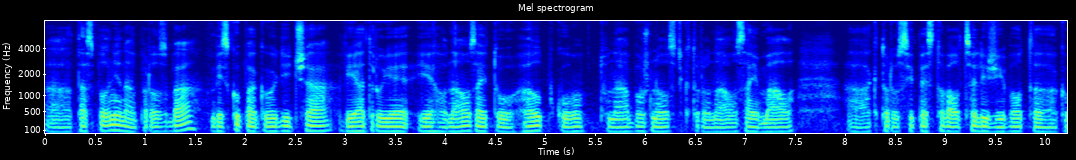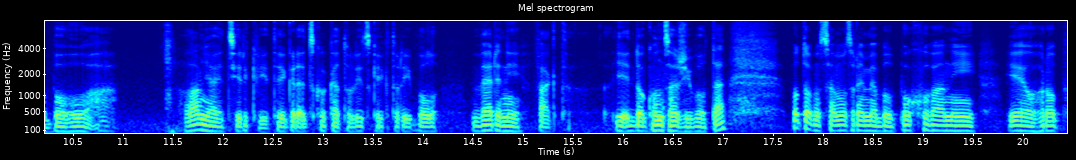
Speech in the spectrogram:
a tá splnená prozba biskupa Godiča vyjadruje jeho naozaj tú hĺbku, tú nábožnosť, ktorú naozaj mal a ktorú si pestoval celý život e, ako Bohu a hlavne aj cirkvi, tej grécko-katolíckej, ktorý bol verný fakt je do konca života. Potom samozrejme bol pochovaný, jeho hrob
